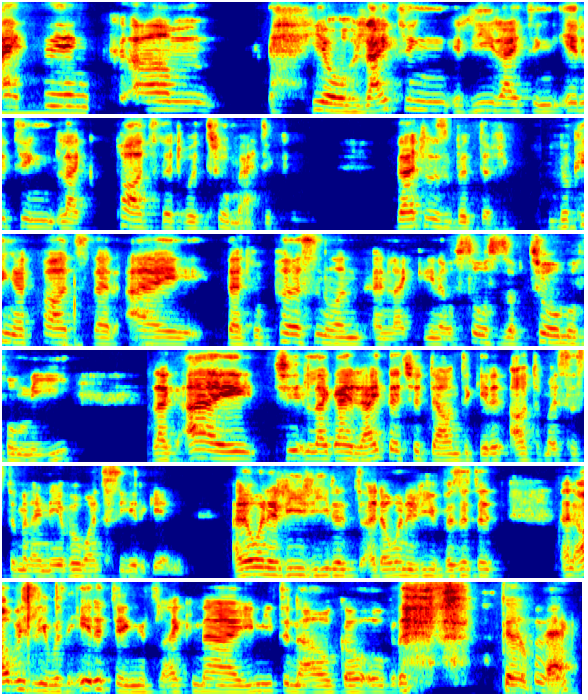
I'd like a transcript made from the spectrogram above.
I think um, you know, writing, rewriting, editing like parts that were traumatic. That was a bit difficult looking at parts that I that were personal and, and like you know sources of trauma for me. Like I like I write that shit down to get it out of my system, and I never want to see it again. I don't want to reread it. I don't want to revisit it. And obviously, with editing, it's like, nah, you need to now go over this. Go back.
